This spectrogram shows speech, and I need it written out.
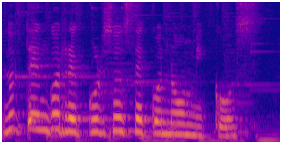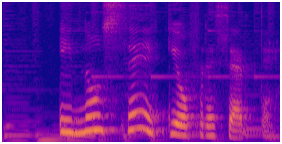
No tengo recursos económicos y no sé qué ofrecerte.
